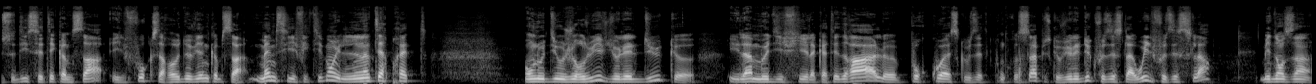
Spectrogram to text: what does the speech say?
se dit c'était comme ça, et il faut que ça redevienne comme ça, même si effectivement il l'interprète. On nous dit aujourd'hui, Viollet-le-Duc, euh, il a modifié la cathédrale, pourquoi est-ce que vous êtes contre ça? Puisque Viollet-le-Duc faisait cela, oui, il faisait cela, mais dans un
